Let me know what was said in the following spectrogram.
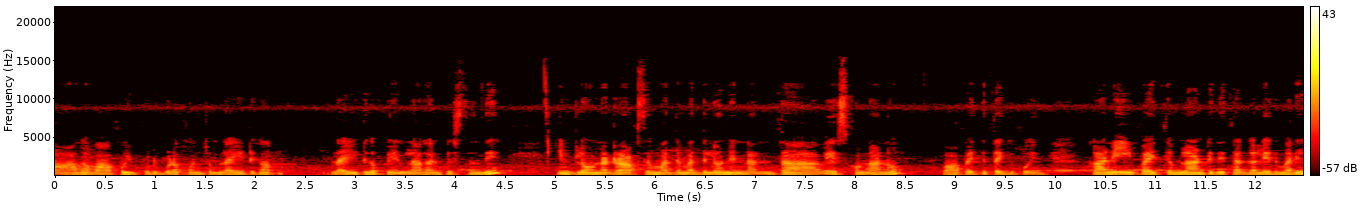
బాగా వాపు. ఇప్పుడు కూడా కొంచెం లైట్గా లైట్గా పెయిన్ లాగా అనిపిస్తుంది. ఇంట్లో ఉన్న డ్రాప్స్ మధ్య మధ్యలో నిన్నంతా వేసుకున్నాను. వాపు అయితే తగ్గిపోయింది. కానీ ఈ పైత్యం లాంటిది తగ్గలేదు మరి.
